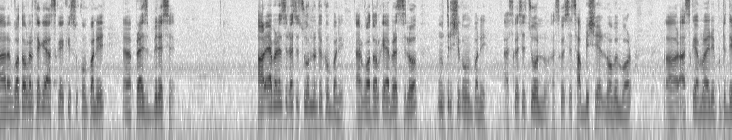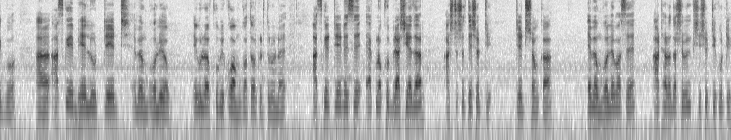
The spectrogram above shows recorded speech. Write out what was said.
আর গতকালের থেকে আজকে কিছু কোম্পানির প্রাইস বেড়েছে। আর অ্যাভারেজ রয়েছে চুয়ান্নটি কোম্পানি। আর গতকালকে অ্যাভারেজ ছিল উনত্রিশটি কোম্পানি। আজকে হচ্ছে চুয়ান্ন, আজকে হচ্ছে ছাব্বিশে নভেম্বর। আর আজকে আমরা এই রিপোর্টটি দেখব। আর আজকে ভ্যালু ট্রেড এবং ভলিউম এগুলো খুবই কম গতকালকের তুলনায়। আজকের ট্রেড হয়েছে এক লক্ষ বিরাশি হাজার আটশোশো তেষট্টি ট্রেড সংখ্যা এবং ভলিউম আছে আঠারো দশমিক ছেষট্টি কোটি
